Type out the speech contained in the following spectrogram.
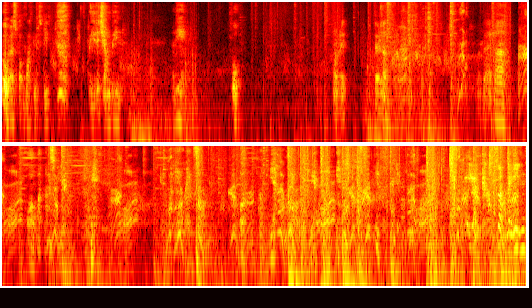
Oh, that's what back in speed. Are you the champion? Are you? Oh. Alright. Fair enough. A bit of a... Oh, what that's here. Get back your legs. Oh, Yeah. Oh, your cups are mine.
